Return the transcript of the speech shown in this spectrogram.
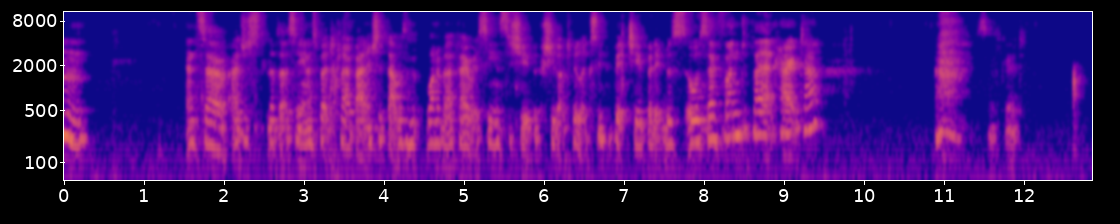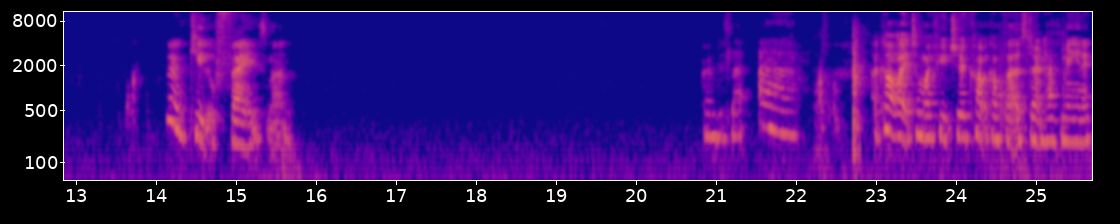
mm. And so I just love that scene. I spoke to Clare about it and she said that was one of her favourite scenes to shoot because she got to be like super bitchy, but it was also fun to play that character. so good. Little cute little face, man. I'm just like, ah. Can't wait till my future Comic Con photos don't have me in a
